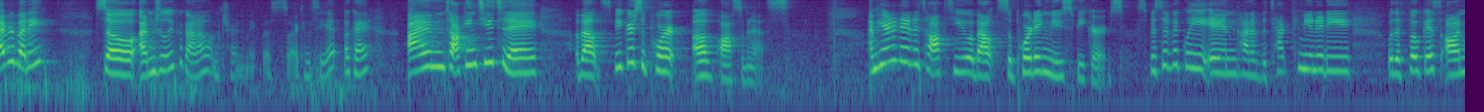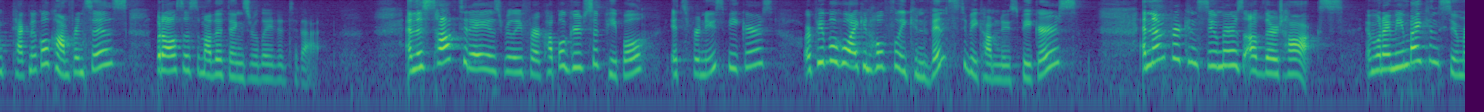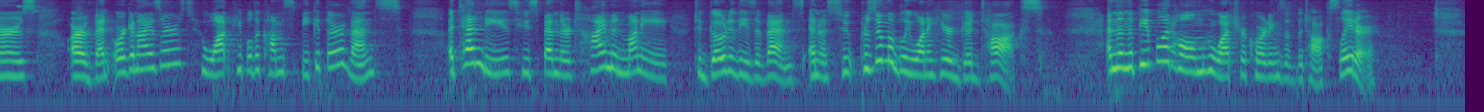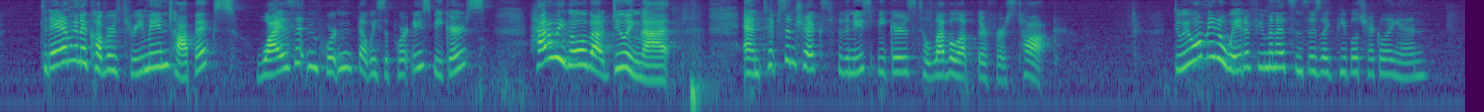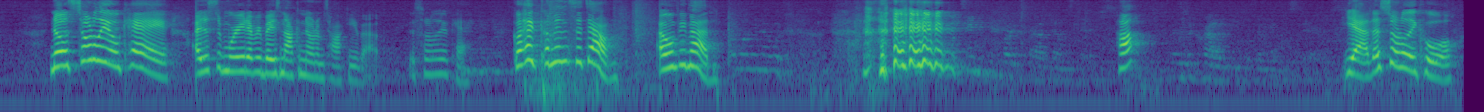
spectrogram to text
Hi, everybody. So I'm Julie Pagano. I'm trying to make this so I can see it. Okay. I'm talking to you today about speaker support of awesomeness. I'm here today to talk to you about supporting new speakers, specifically in kind of the tech community with a focus on technical conferences, but also some other things related to that. And this talk today is really for a couple groups of people. It's for new speakers, or people who I can hopefully convince to become new speakers, and then for consumers of their talks. And what I mean by consumers are event organizers who want people to come speak at their events, attendees who spend their time and money to go to these events and presumably want to hear good talks, and then the people at home who watch recordings of the talks later. Today I'm going to cover three main topics. Why is it important that we support new speakers? How do we go about doing that? And tips and tricks for the new speakers to level up their first talk. Do we want me to wait a few minutes since there's like people trickling in? No, it's totally okay. I just am worried everybody's not going to know what I'm talking about. It's totally okay. Go ahead, come in and sit down. I won't be mad. huh? Yeah, that's totally cool.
